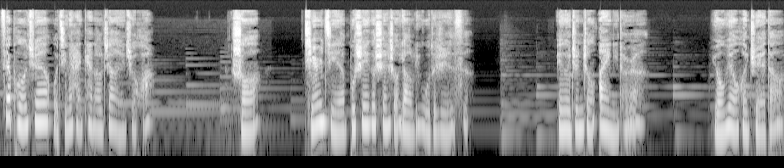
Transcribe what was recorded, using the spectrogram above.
在朋友圈，我今天还看到这样一句话，说：情人节不是一个伸手要礼物的日子，因为真正爱你的人，永远会觉得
